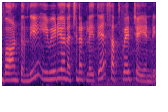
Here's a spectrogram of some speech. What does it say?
బాగుంటుంది. ఈ వీడియో నచ్చినట్లయితే సబ్స్క్రైబ్ చేయండి.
